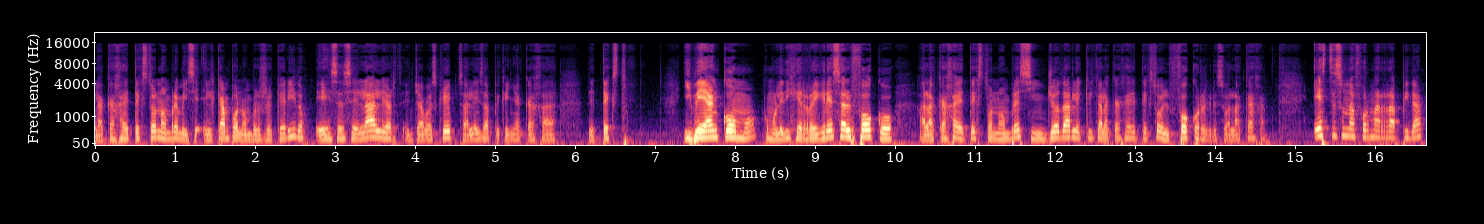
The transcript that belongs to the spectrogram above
la caja de texto nombre me dice el campo nombre es requerido. Ese es el alert en JavaScript, sale esa pequeña caja de texto. Y vean cómo, como le dije, regresa el foco a la caja de texto nombre sin yo darle clic a la caja de texto, el foco regresó a la caja. Esta es una forma rápida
